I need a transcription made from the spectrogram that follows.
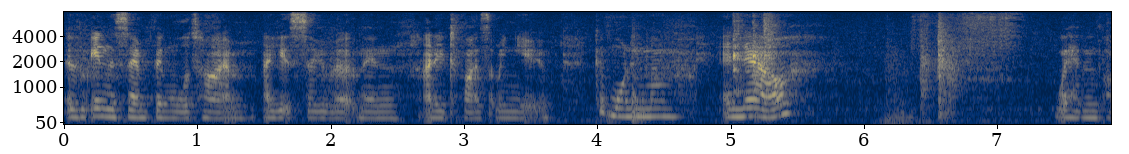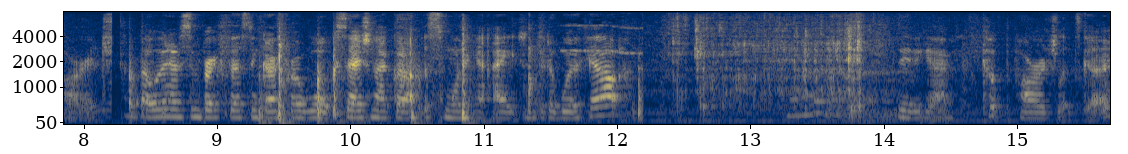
if I'm eating the same thing all the time I get sick of it and then I need to find something new. Good morning mum. And now we're having porridge. But we're gonna have some breakfast and go for a walk. Sage and I got up this morning at 8 and did a workout. There we go. Cook the porridge, let's go.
